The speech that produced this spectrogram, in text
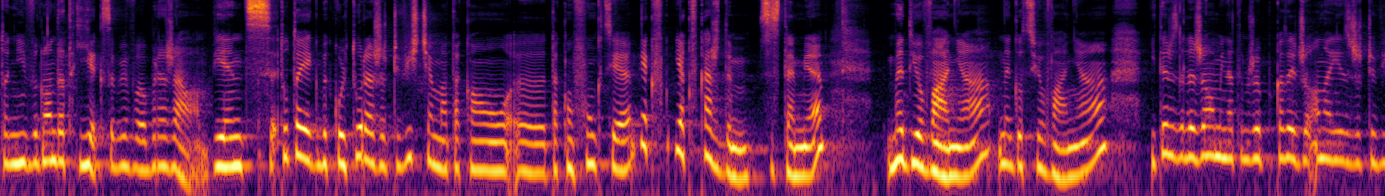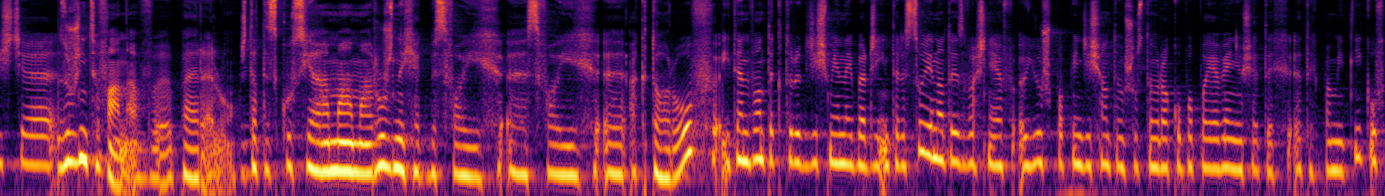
to nie wygląda tak, jak sobie wyobrażałam. Więc tutaj jakby kultura rzeczywiście ma taką, e, taką funkcję, jak w, jak w każdym systemie, mediowania, negocjowania i też zależało mi na tym, żeby pokazać, że ona jest rzeczywiście zróżnicowana w PRL-u. Że ta dyskusja ma, ma różnych jakby swoich, e, swoich e, aktorów i ten wątek, który gdzieś mnie najbardziej interesuje, no to jest właśnie już po 56 roku, po pojawieniu się tych, tych pamiętników,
